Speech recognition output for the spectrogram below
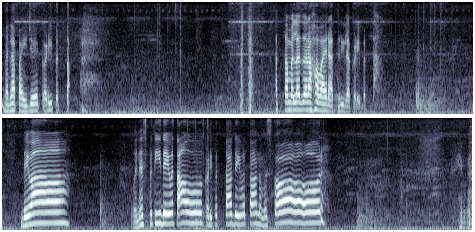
मला पाहिजे कढीपत्ता. आत्ता मला जरा हवाय रात्रीला कढीपत्ता. देवा! वनस्पती देवता कढीपत्ता देवता नमस्कार. हे बघा.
